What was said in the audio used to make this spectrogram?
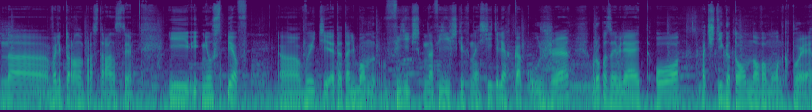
на, в электронном пространстве. И не успев выйти этот альбом физически, на физических носителях, как уже группа заявляет о почти готовом новом лонгплее.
